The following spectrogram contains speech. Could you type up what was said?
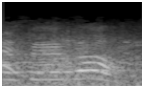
Não tem.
